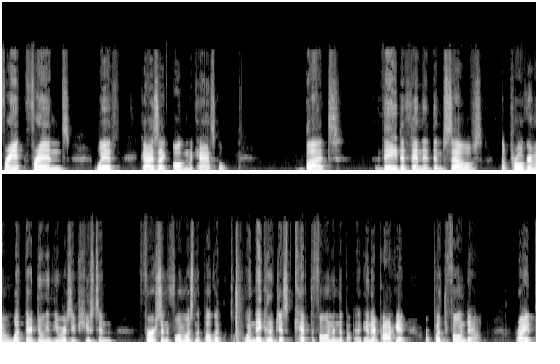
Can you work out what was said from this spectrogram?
fr- friends with guys like Alton McCaskill. But they defended themselves, the program, and what they're doing at the University of Houston first and foremost in the public when they could have just kept the phone in the in their pocket or put the phone down, right?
